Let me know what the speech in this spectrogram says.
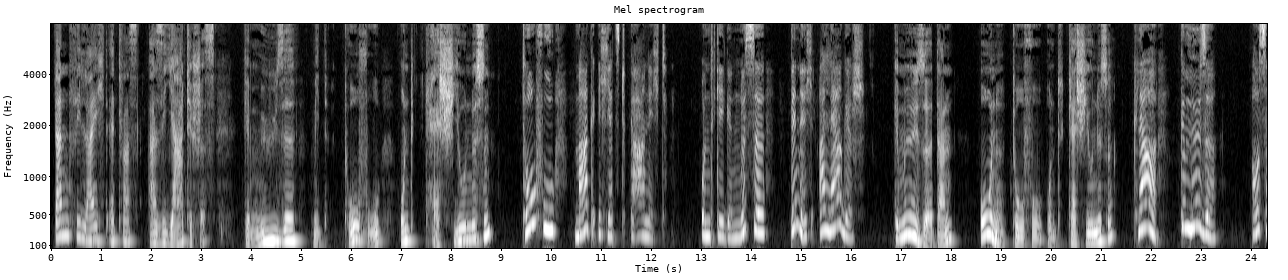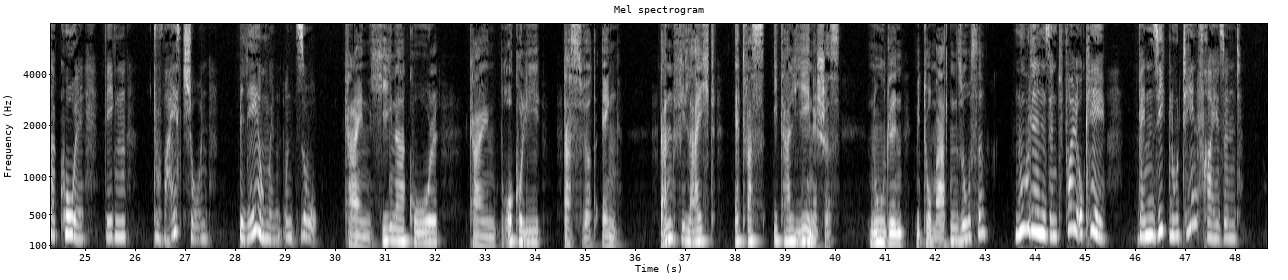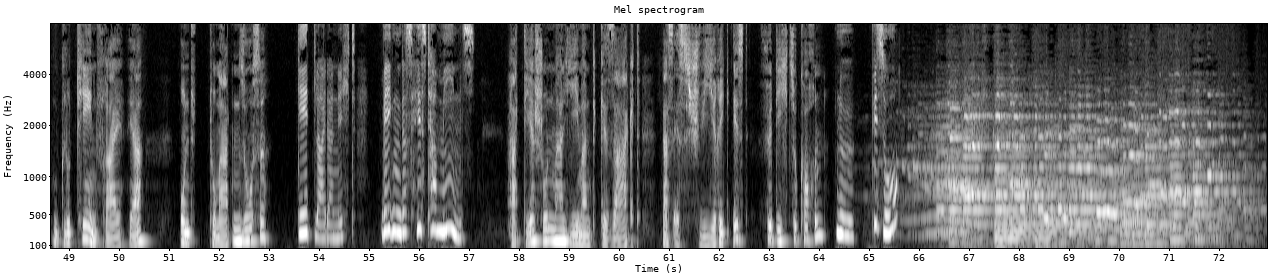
Dann vielleicht etwas Asiatisches. Gemüse mit Tofu und Cashewnüssen? Tofu mag ich jetzt gar nicht. Und gegen Nüsse bin ich allergisch. Gemüse dann ohne Tofu und Cashewnüsse? Klar, Gemüse. Außer Kohl, wegen, du weißt schon, Blähungen und so. Kein Chinakohl, kein Brokkoli, das wird eng. Dann vielleicht etwas Italienisches. Nudeln mit Tomatensoße? Nudeln sind voll okay, wenn sie glutenfrei sind. Glutenfrei, ja? Und Tomatensoße? Geht leider nicht, wegen des Histamins. Hat dir schon mal jemand gesagt, dass es schwierig ist, für dich zu kochen? Nö. Wieso?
